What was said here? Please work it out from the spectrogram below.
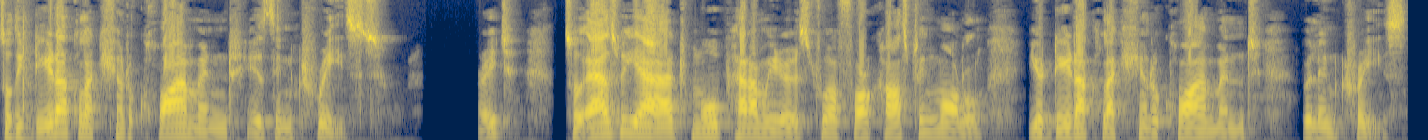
So the data collection requirement is increased, right? So as we add more parameters to our forecasting model, your data collection requirement will increase,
